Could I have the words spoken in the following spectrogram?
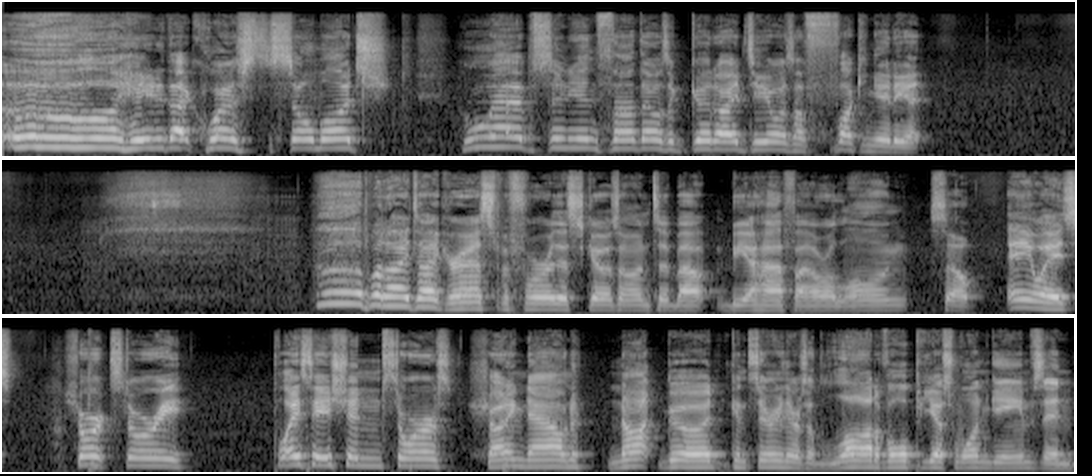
Oh, I hated that quest so much. Who Obsidian thought that was a good idea was a fucking idiot. Oh, but I digress before this goes on to about be a half hour long. So, anyways, short story. PlayStation stores shutting down. Not good, considering there's a lot of old PS1 games and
